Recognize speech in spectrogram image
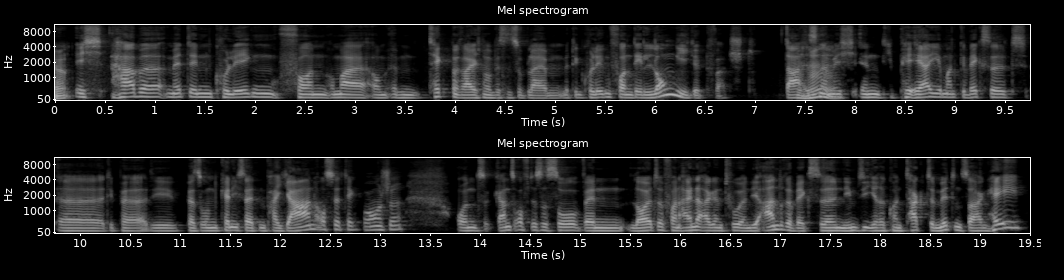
Ja. Ich habe mit den Kollegen von, um mal um im Tech-Bereich noch ein bisschen zu bleiben, mit den Kollegen von DeLonghi gequatscht. Da ist Mhm. nämlich in die PR jemand gewechselt. Äh, die, die Person kenne ich seit ein paar Jahren aus der Tech-Branche. Und ganz oft ist es so, wenn Leute von einer Agentur in die andere wechseln, nehmen sie ihre Kontakte mit und sagen, hey,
